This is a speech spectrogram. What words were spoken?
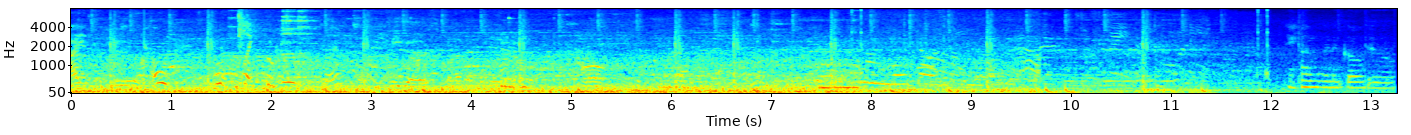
I Oh, oh, it's like poo-poo. amigos, but oh, Okay, I'm gonna go to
